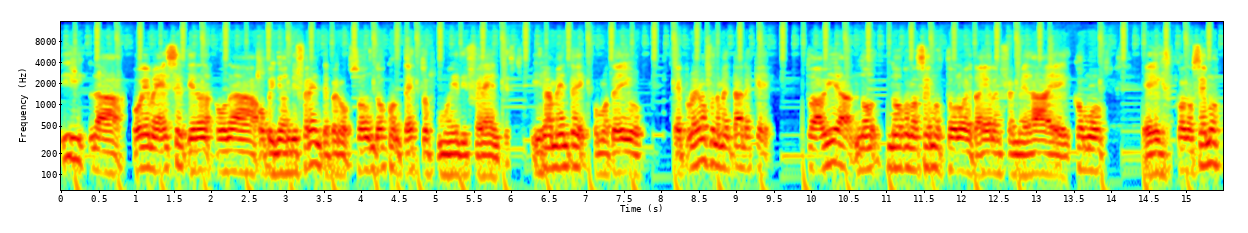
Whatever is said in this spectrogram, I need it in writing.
y la OMS tiene una opinión diferente, pero son dos contextos muy diferentes. Y realmente, como te digo, el problema fundamental es que todavía no, no conocemos todos los detalles de la enfermedad, eh, como eh, conocemos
